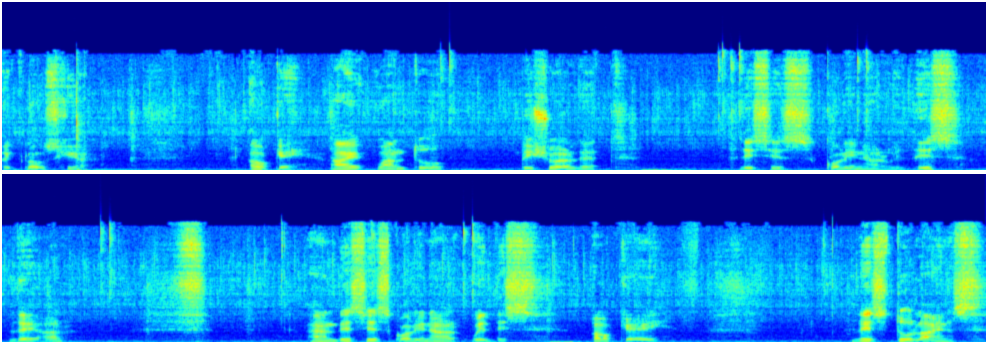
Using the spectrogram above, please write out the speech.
We close here. Okay I want to be sure that this is collinear with this. There. And this is collinear with this. Okay. These two lines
